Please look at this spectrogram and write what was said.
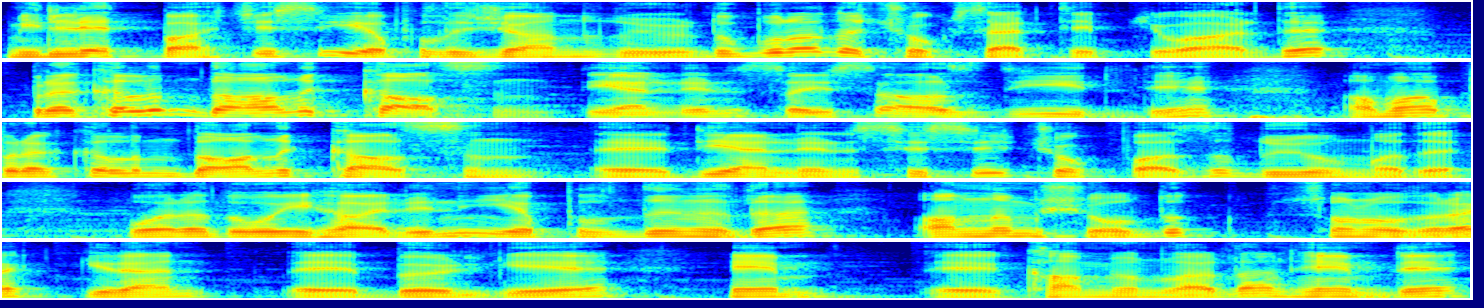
millet bahçesi yapılacağını duyurdu. Buna da çok sert tepki vardı. Bırakalım dağınık kalsın diyenlerin sayısı az değildi. Ama bırakalım dağınık kalsın e, diyenlerin sesi çok fazla duyulmadı. Bu arada o ihalenin yapıldığını da anlamış olduk. Son olarak giren e, bölgeye hem e, kamyonlardan hem de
